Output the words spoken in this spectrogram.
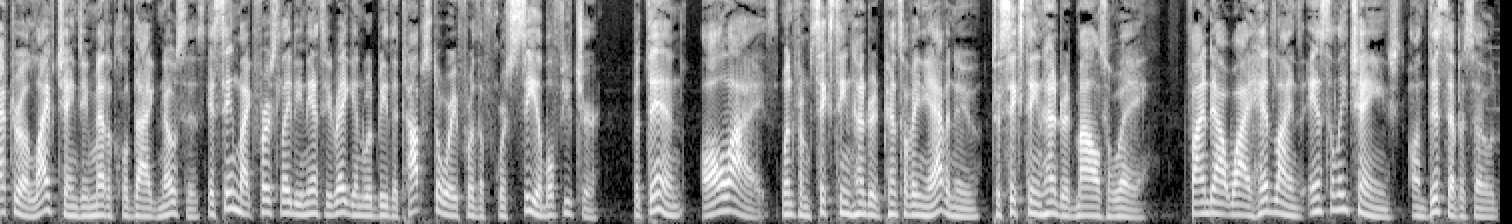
After a life changing medical diagnosis, it seemed like First Lady Nancy Reagan would be the top story for the foreseeable future. But then, all eyes went from 1600 Pennsylvania Avenue to 1600 miles away. Find out why headlines instantly changed on this episode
